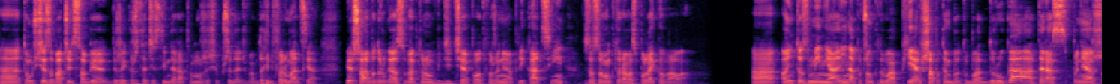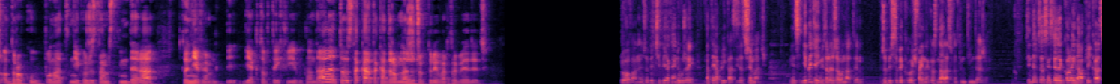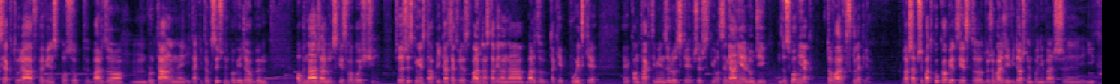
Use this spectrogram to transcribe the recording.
e, to musicie zobaczyć sobie, jeżeli korzystacie z Tindera, to może się przydać wam ta informacja. Pierwsza albo druga osoba, którą widzicie po otworzeniu aplikacji, jest osobą, która was polajkowała. E, oni to zmieniali, na początku to była pierwsza, potem to była druga, a teraz, ponieważ od roku ponad nie korzystam z Tindera, to nie wiem, jak to w tej chwili wygląda, ale to jest taka, taka drobna rzecz, o której warto wiedzieć. Żeby ciebie jak najdłużej na tej aplikacji zatrzymać. Więc nie będzie im zależało na tym, żebyś sobie kogoś fajnego znalazł na tym Tinderze. Tinder to jest niestety kolejna aplikacja, która w pewien sposób bardzo mm, brutalny i taki toksyczny powiedziałbym, obnaża ludzkie słabości. Przede wszystkim jest to aplikacja, która jest bardzo nastawiona na bardzo takie płytkie e, kontakty międzyludzkie, przede wszystkim ocenianie ludzi dosłownie jak towar w sklepie. Zwłaszcza w przypadku kobiet jest to dużo bardziej widoczne, ponieważ e, ich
